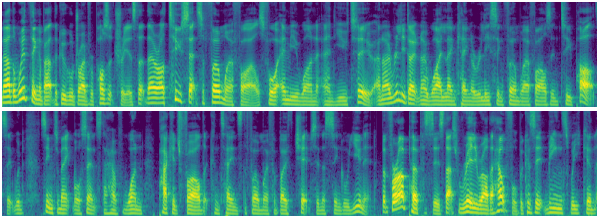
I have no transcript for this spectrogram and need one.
Now the weird thing about the Google Drive repository is that there are two sets of firmware files for MU1 and U2 and I really don't know why Lenkeng are releasing firmware files in two parts. It would seem to make more sense to have one package file that contains the firmware for both chips in a single unit. But for our purposes that's really rather helpful because it means we can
